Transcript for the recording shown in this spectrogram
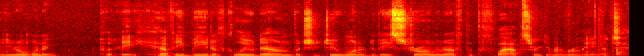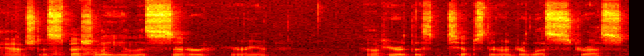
You don't want to put a heavy bead of glue down, but you do want it to be strong enough that the flaps are going to remain attached, especially in the center area. Out here at the tips, they're under less stress.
